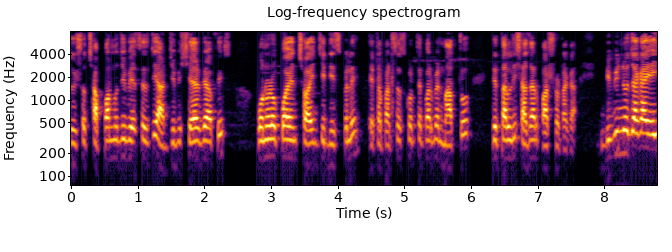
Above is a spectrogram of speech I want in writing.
দুইশো ছাপ্পান্ন জিবি এসএসডি আট জিবি শেয়ার গ্রাফিক্স পনেরো পয়েন্ট ছয় ইঞ্চি ডিসপ্লে এটা পারচেস করতে পারবেন মাত্র তেতাল্লিশ হাজার পাঁচশো টাকা। বিভিন্ন জায়গায় এই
